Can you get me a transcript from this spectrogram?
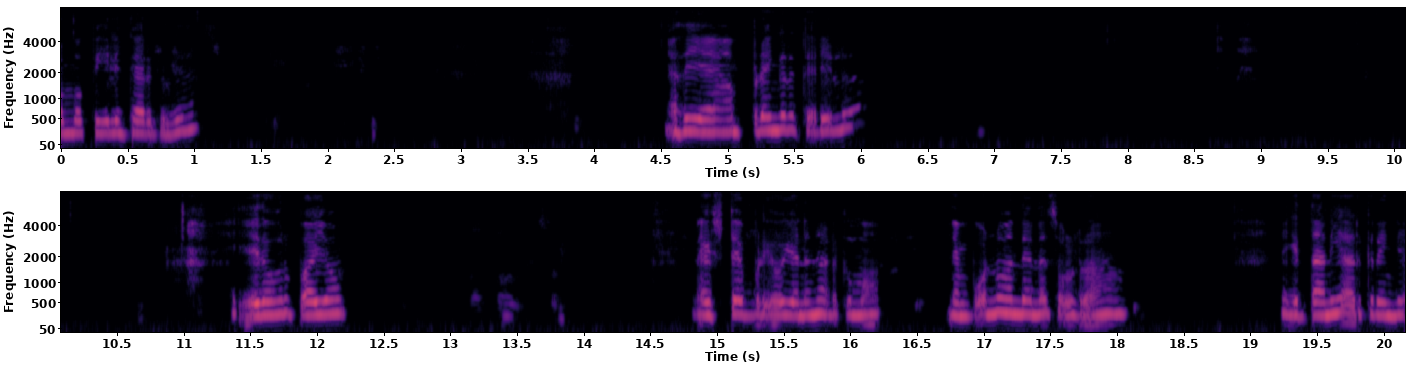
ரொம்ப ஃபீலிங்காக இருக்குது. அது ஏன் அப்படிங்கிறது தெரியல ஏதோ ஒரு பயம் நெக்ஸ்ட் எப்படியோ என்ன நடக்குமோ என் பொண்ணு வந்து என்ன சொல்றான் நீங்க தனியா இருக்கிறீங்க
